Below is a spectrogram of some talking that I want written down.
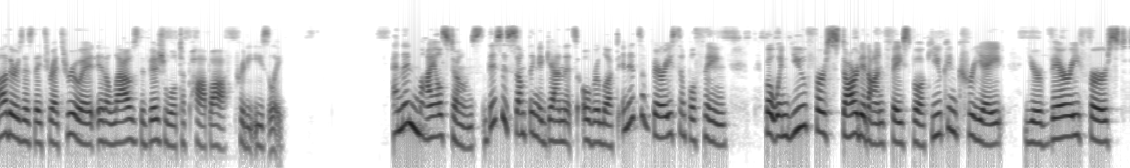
others, as they thread through it, it allows the visual to pop off pretty easily. And then milestones. This is something, again, that's overlooked. And it's a very simple thing. But when you first started on Facebook, you can create your very first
